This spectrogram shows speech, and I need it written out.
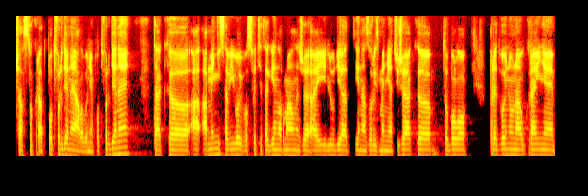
častokrát potvrdené alebo nepotvrdené, tak a, a mení sa vývoj vo svete, tak je normálne, že aj ľudia tie názory zmenia. Čiže ak to bolo pred vojnou na Ukrajine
